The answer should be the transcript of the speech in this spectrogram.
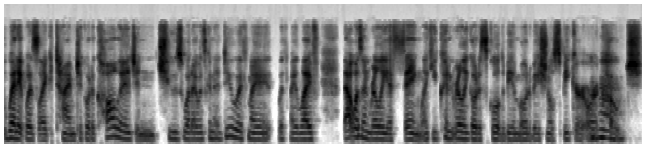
when it was like time to go to college and choose what I was going to do with my with my life, that wasn't really a thing. Like you couldn't really go to school to be a motivational speaker or mm-hmm. a coach,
